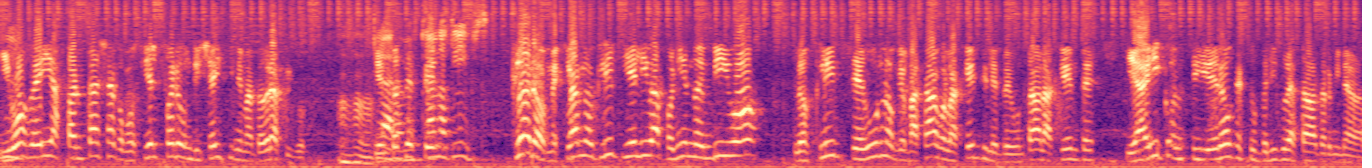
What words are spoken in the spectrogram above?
y vos veías pantalla como si él fuera un DJ cinematográfico. y claro, entonces, mezclando clips. Claro, mezclando clips y él iba poniendo en vivo los clips según lo que pasaba con la gente y le preguntaba a la gente, y ahí consideró que su película estaba terminada.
